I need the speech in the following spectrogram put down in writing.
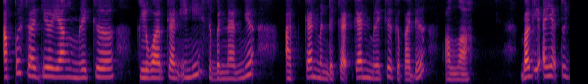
apa saja yang mereka keluarkan ini sebenarnya akan mendekatkan mereka kepada Allah. Bagi ayat 7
